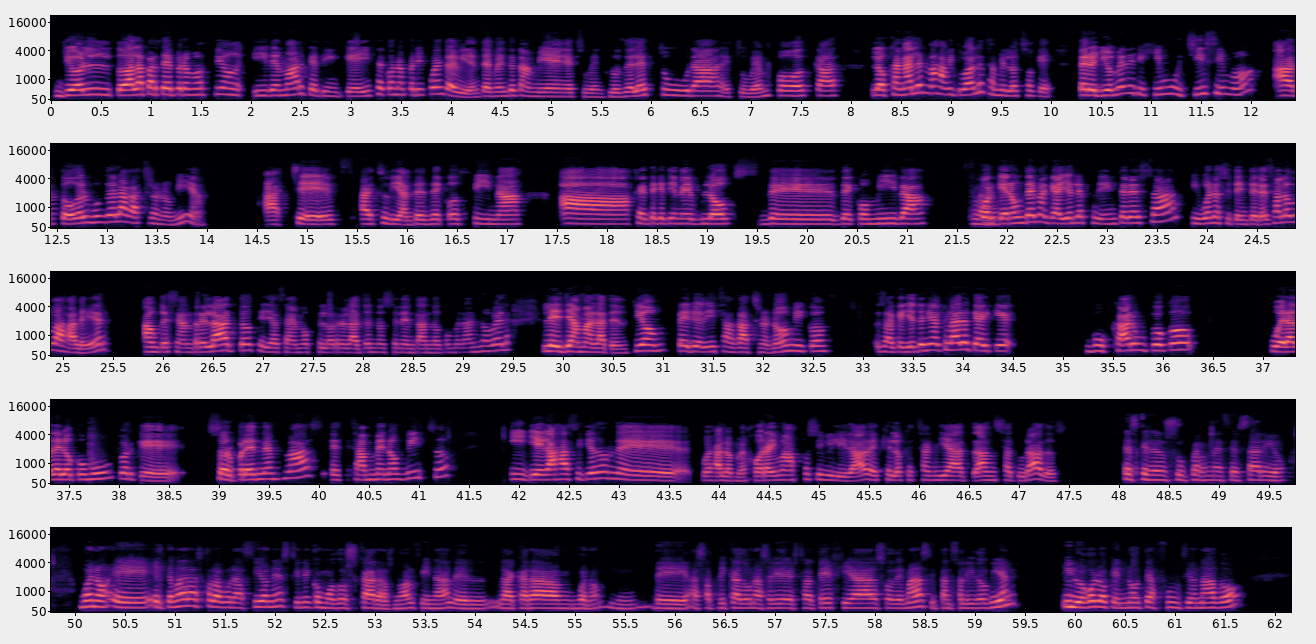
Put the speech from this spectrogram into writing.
Yo toda la parte de promoción y de marketing que hice con Apericuentos, evidentemente también estuve en club de lectura, estuve en podcast, los canales más habituales también los toqué, pero yo me dirigí muchísimo a todo el mundo de la gastronomía, a chefs, a estudiantes de cocina, a gente que tiene blogs de, comida, porque era un tema que a ellos les podía interesar y bueno, si te interesa lo vas a leer aunque sean relatos, que ya sabemos que los relatos no se leen tanto como las novelas, les llaman la atención, periodistas gastronómicos. O sea, que yo tenía claro que hay que buscar un poco fuera de lo común porque sorprendes más, estás menos visto y llegas a sitios donde pues a lo mejor hay más posibilidades que los que están ya tan saturados. Es que es súper necesario. Bueno, eh, el tema de las colaboraciones tiene como dos caras, ¿no? Al final, la cara, bueno, de has aplicado una serie de estrategias o demás y te han salido bien, y luego lo que no te ha funcionado,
